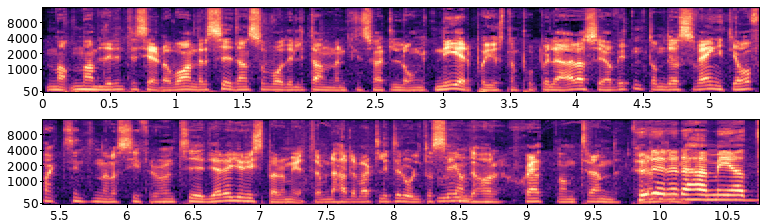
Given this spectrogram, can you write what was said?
man, man blir intresserad av. Å andra sidan så var det lite anmärkningsvärt långt ner på just de populära, så jag vet inte om det har svängt. Jag har faktiskt inte några siffror från tidigare juristbarometrar, men det hade varit lite roligt att se Mm. om det har skett någon trend. hur är det det här med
